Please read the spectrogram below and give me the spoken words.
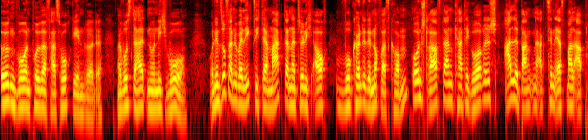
irgendwo ein Pulverfass hochgehen würde. Man wusste halt nur nicht wo. Und insofern überlegt sich der Markt dann natürlich auch, wo könnte denn noch was kommen und straft dann kategorisch alle Bankenaktien erstmal ab.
